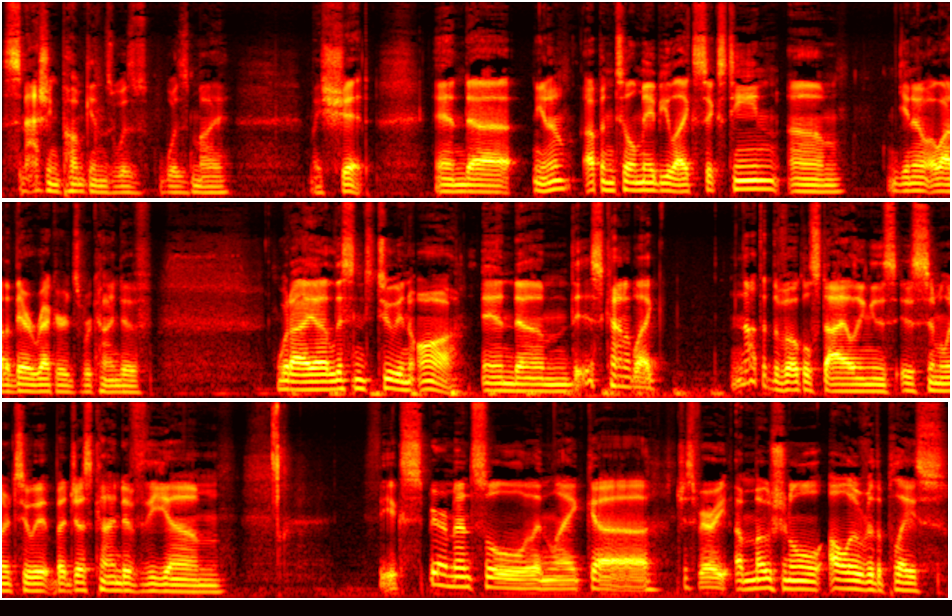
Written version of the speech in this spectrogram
Smashing Pumpkins was was my my shit. And uh, you know, up until maybe like sixteen, um, you know, a lot of their records were kind of what I uh, listened to in awe. And um, this kind of like not that the vocal styling is is similar to it, but just kind of the um, the experimental and like uh, just very emotional, all over the place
